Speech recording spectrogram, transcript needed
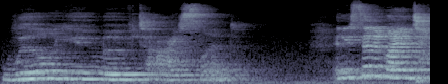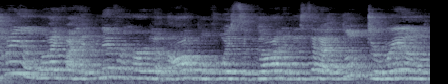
Will you move to Iceland? And he said, In my entire life, I had never heard an audible voice of God. And he said, I looked around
